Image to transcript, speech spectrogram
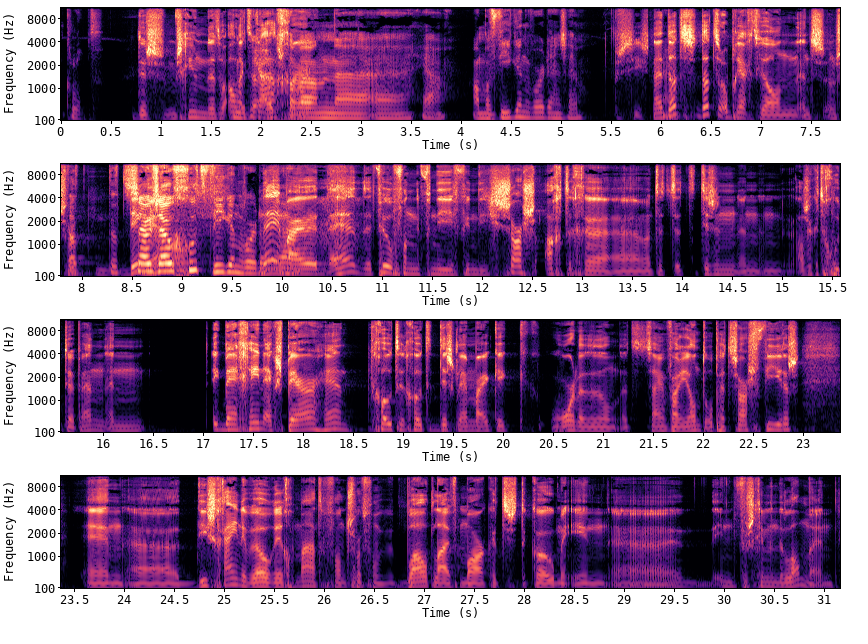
klopt. Dus misschien dat we alle kaas ook gewoon uh, uh, ja, allemaal vegan worden en zo. Precies. Nou, dat, is, dat is oprecht wel een, een, een soort. Dat, dat ding, sowieso goed vegan worden. Nee, maar hè, veel van, van die, van die SARS-achtige. Uh, want het, het, het, is een, een, een, als ik het goed heb, hè, een, een ik ben geen expert, hè, grote, grote disclaimer, maar ik, ik hoorde dan, het zijn varianten op het SARS-virus. En uh, die schijnen wel regelmatig van een soort van wildlife markets te komen in, uh, in verschillende landen. En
